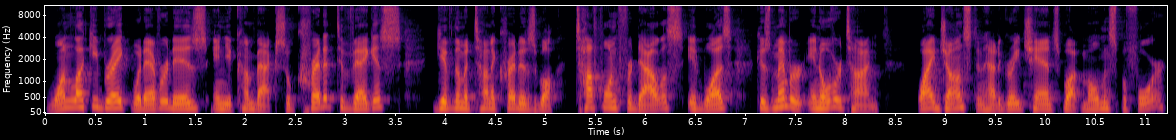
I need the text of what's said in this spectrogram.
one lucky break, whatever it is, and you come back. So, credit to Vegas. Give them a ton of credit as well. Tough one for Dallas. It was. Because remember, in overtime, Wyatt Johnston had a great chance, what, moments before?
